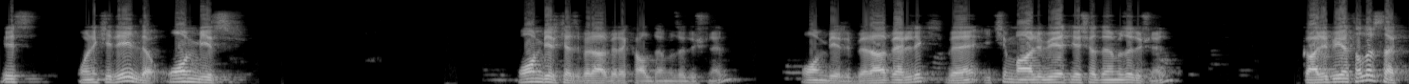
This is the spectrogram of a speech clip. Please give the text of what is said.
Biz 12 değil de 11 11 kez berabere kaldığımızı düşünelim. 11 beraberlik ve 2 mağlubiyet yaşadığımızı düşünelim. Galibiyet alırsak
